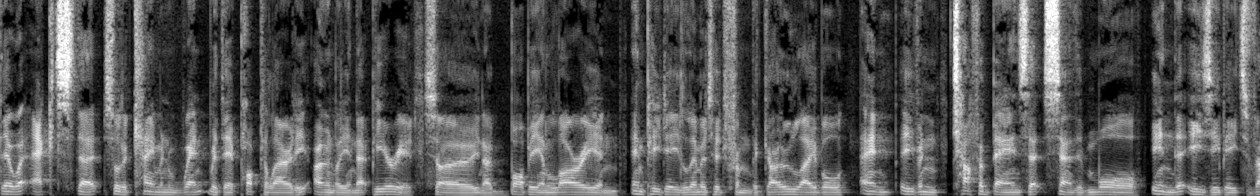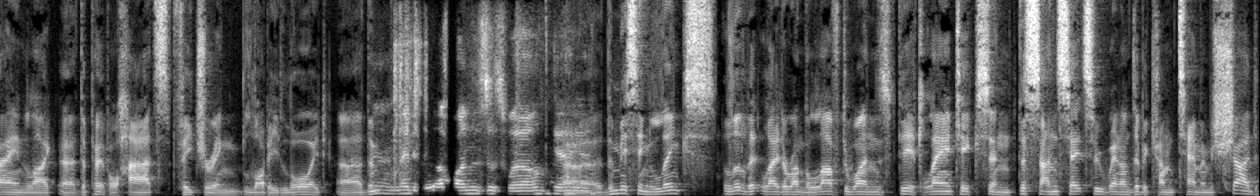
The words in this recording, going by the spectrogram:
there were acts that sort of came and went with their popularity only in that period. So, you know, Bobby and Laurie and MPD Limited from the Go label, and even tougher bands that sounded more in the Easybeats vein, like uh, the Purple Hearts featuring Lobby Loyde. Uh, the, Yeah, maybe the loved ones as well. Yeah, yeah. uh, the Missing Links, a little bit later on, the Loved Ones, the Atlantics, and the Sunsets, who went on to become Tamam Shud.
